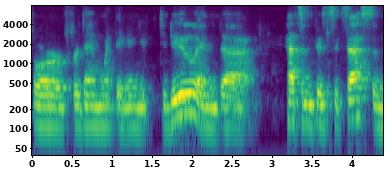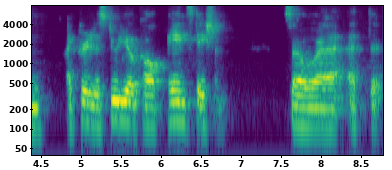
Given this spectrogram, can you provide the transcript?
for for them what they needed to do, and uh, had some good success. And I created a studio called Pain Station. So uh, at the,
